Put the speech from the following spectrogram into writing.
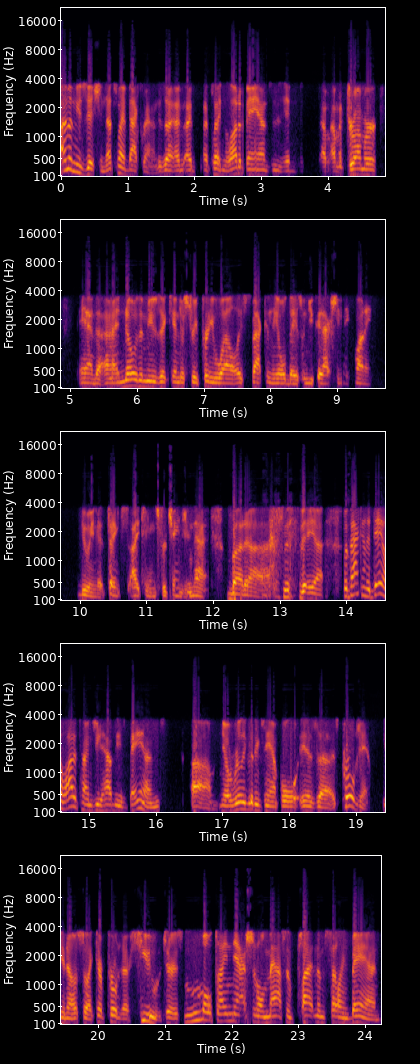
I'm a musician. That's my background. Is I, I, I played in a lot of bands, and, and I'm a drummer, and, uh, and I know the music industry pretty well. At least back in the old days when you could actually make money doing it. Thanks iTunes for changing that. But uh, they, uh, but back in the day, a lot of times you'd have these bands. Um, you know, a really good example is uh, is Pearl Jam. You know, so like they're Pearl, they're huge. They're this multinational, massive, platinum selling band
